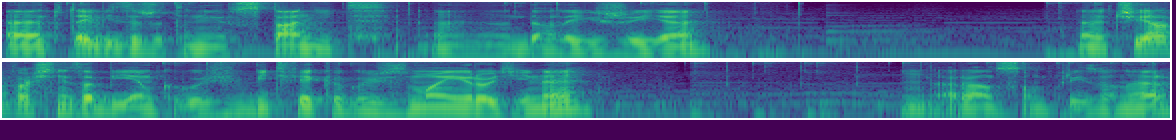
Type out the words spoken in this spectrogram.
E, tutaj widzę, że ten Justanit e, dalej żyje. E, czy ja właśnie zabiłem kogoś w bitwie, kogoś z mojej rodziny? Mm, Ransom Prisoner.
